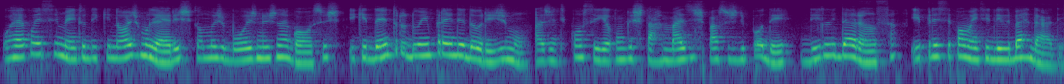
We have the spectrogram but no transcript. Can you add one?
O reconhecimento de que nós mulheres somos boas nos negócios e que dentro do empreendedorismo a gente consiga conquistar mais espaços de poder, de liderança e principalmente de liberdade.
